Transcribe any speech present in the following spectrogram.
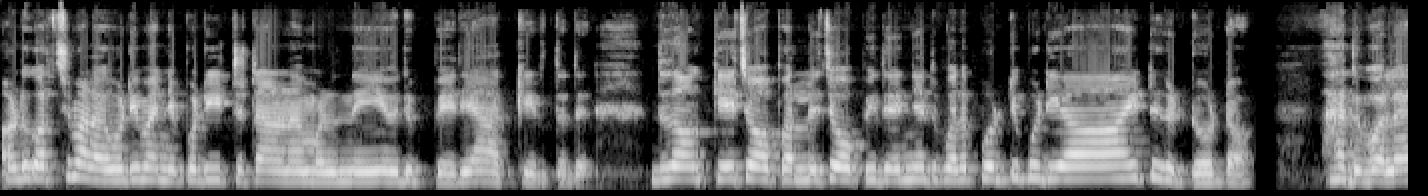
അതുകൊണ്ട് കുറച്ച് മുളക് പൊടി മഞ്ഞപ്പൊടി ഇട്ടിട്ടാണ് നമ്മൾ നെയ്യ് ഒരു ഉപ്പേരി ആക്കിയെടുത്തത്. ഇത് നോക്കിയ ചോപ്പറിൽ ചോപ്പ് ചെയ്ത് കഴിഞ്ഞാൽ ഇതുപോലെ പൊടി പൊടിയായിട്ട് കിട്ടും കേട്ടോ. അതുപോലെ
